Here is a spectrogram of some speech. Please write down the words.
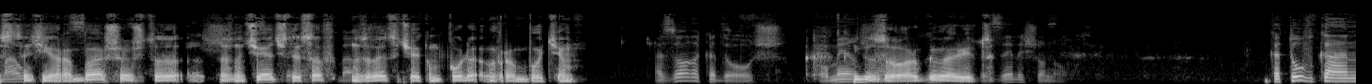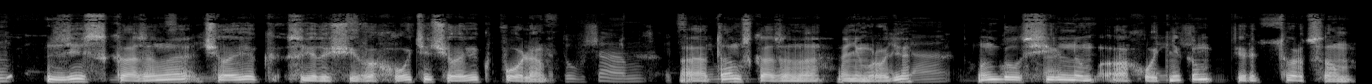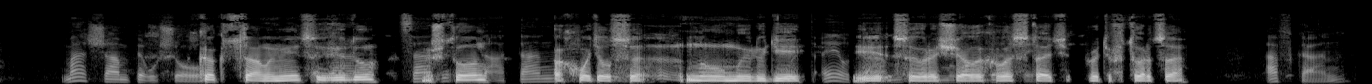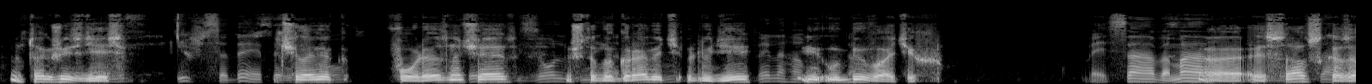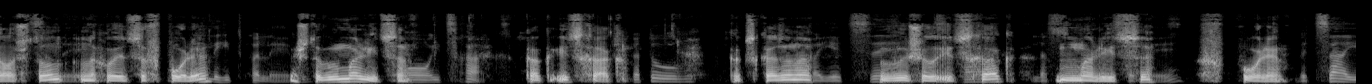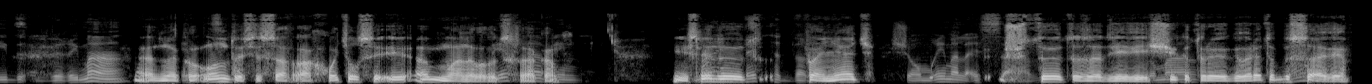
Статья Рабаша, что означает, что Исав называется человеком поля в работе. Книга Зор говорит, Здесь сказано «человек, следующий в охоте, человек поля». А там сказано о Немроде «он был сильным охотником перед Творцом». Как там имеется в виду, что он охотился на умы людей и совращал их восстать против Творца? Также и здесь. Человек поля означает, чтобы грабить людей и убивать их. А Эсав сказал, что он находится в поле, чтобы молиться, как Ицхак. Как сказано, вышел Ицхак молиться в поле. Однако он, то есть Исав, охотился и обманывал Ицхака. И следует понять, что это за две вещи, которые говорят об Исаве.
